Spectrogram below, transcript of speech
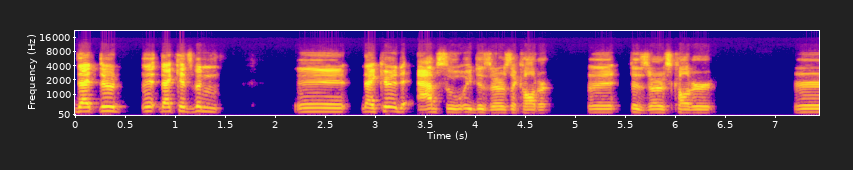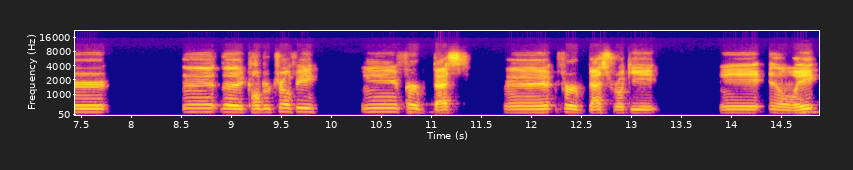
that dude, that kid's been uh, that kid absolutely deserves a Calder, uh, deserves Calder, uh, uh, the Calder Trophy uh, for best uh, for best rookie uh, in the league.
